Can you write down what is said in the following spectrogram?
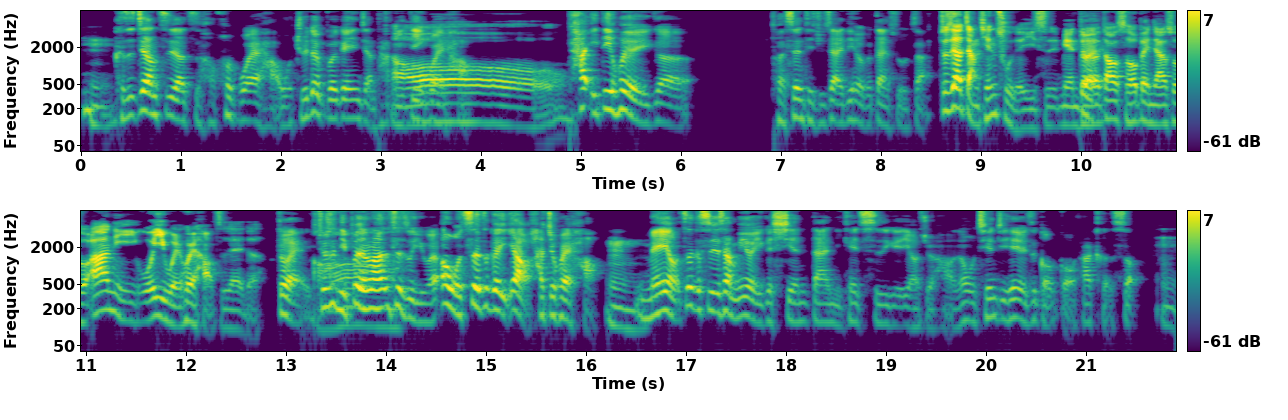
嗯可是这样治疗之后会不会好？我绝对不会跟你讲它一定会好，哦，它一定会有一个 percentage 在，一定会有个代数在。就是要讲清楚的意思，免得到时候被人家说啊你我以为会好之类的，对，就是你不能让自主以为哦，我吃了这个药它就会好。嗯没有，这个世界上没有一个仙丹，你可以吃一个药就好。然后我前几天有一只狗狗，它咳嗽，嗯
